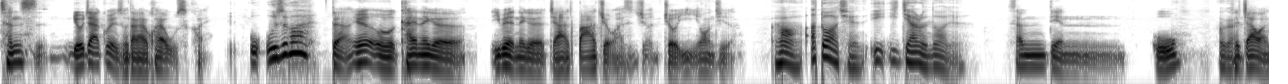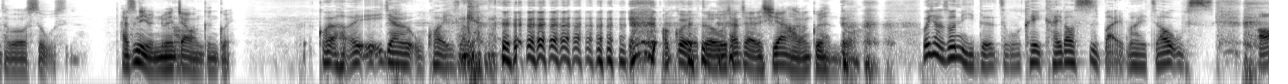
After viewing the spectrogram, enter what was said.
撑死油价贵的时候大概快五十块，五五十块？对啊，因为我开那个一倍那个加八九还是九九一忘记了。啊啊，多少钱？一一加仑多少钱？三点五，OK，就加完差不多四五十，还是你们那边加完更贵？贵啊，一一家有五块以上，好贵哦！对，我想起来，西安好像贵很多。我想说，你的怎么可以开到四百卖，只要五十？哦、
